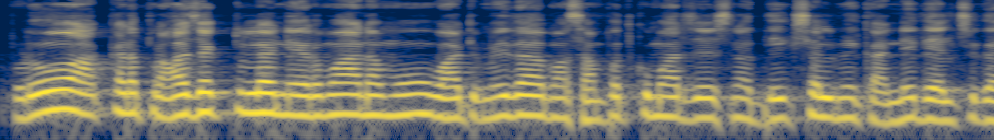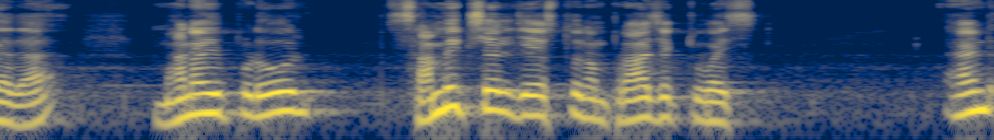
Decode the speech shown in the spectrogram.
ఇప్పుడు అక్కడ ప్రాజెక్టుల నిర్మాణము వాటి మీద మా సంపత్ కుమార్ చేసిన దీక్షలు మీకు అన్నీ తెలుసు కదా. మనం ఇప్పుడు సమీక్షలు చేస్తున్నాం ప్రాజెక్ట్ వైజ్. అండ్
